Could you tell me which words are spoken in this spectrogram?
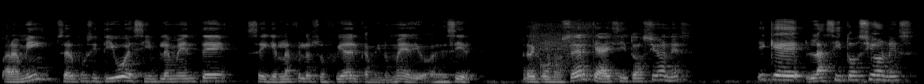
Para mí, ser positivo es simplemente seguir la filosofía del camino medio, es decir, reconocer que hay situaciones y que las situaciones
